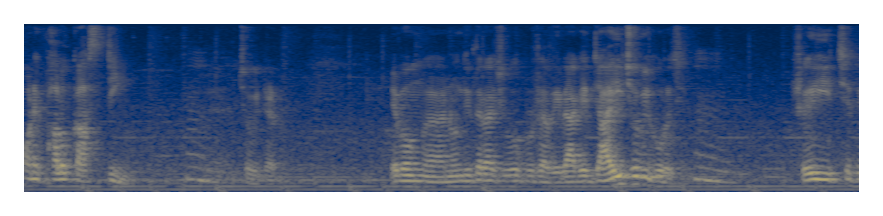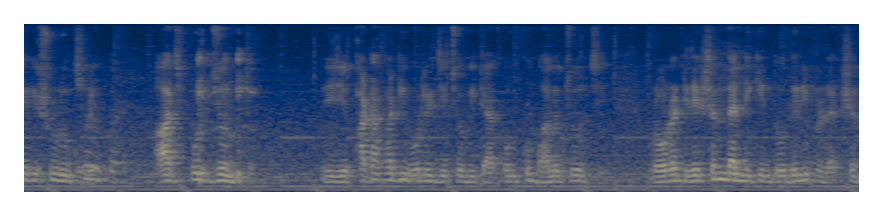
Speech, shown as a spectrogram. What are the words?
অনেক ভালো কাস্টিং ছবিটার। এবং নন্দিতা রায় শুভপ্রসাদ এর আগে যাই ছবি করেছে সেই ইচ্ছে থেকে শুরু করে আজ পর্যন্ত। এই যে ফাটাফাটি বলে যে ছবিটা এখন খুব ভালো চলছে ওরা ওরা ডিরেকশন দেননি কিন্তু ওদেরই প্রোডাকশন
